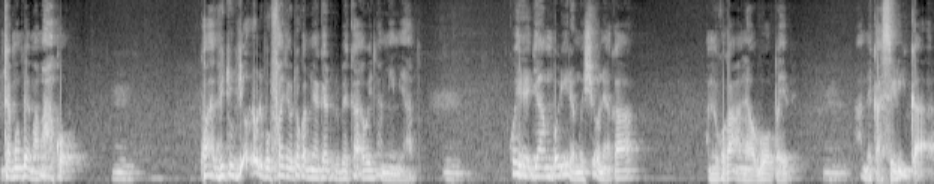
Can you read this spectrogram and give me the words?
nitamwambia mamako Mm. kwa vitu vyote ulivyofanya kutoka miaka yetu tumekaa wewe na mimi hapa. Mm. Kwa ile jambo lile mwishoni akawa amekuwa kama anaogopa hivi. Mm. Amekasirika,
